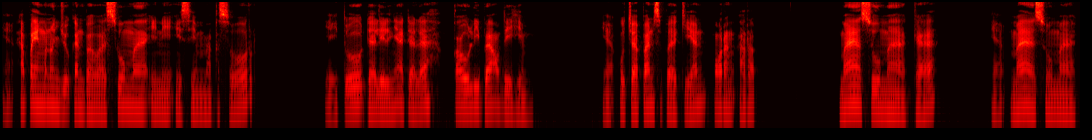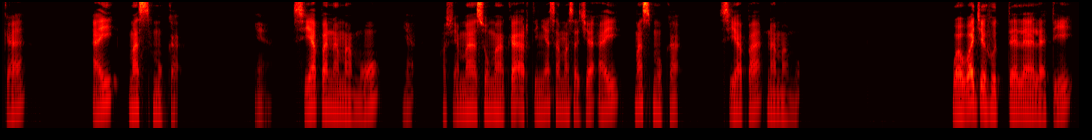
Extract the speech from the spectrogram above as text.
Ya, apa yang menunjukkan bahwa suma ini isim maksur? Yaitu dalilnya adalah qauli ba'dihim. Ya, ucapan sebagian orang Arab. Ma sumaka ya, ma sumaka ai masmuka. Ya, siapa namamu? Ya, maksudnya ma sumaka artinya sama saja ai masmuka siapa namamu. Wa wajahud dalalati,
